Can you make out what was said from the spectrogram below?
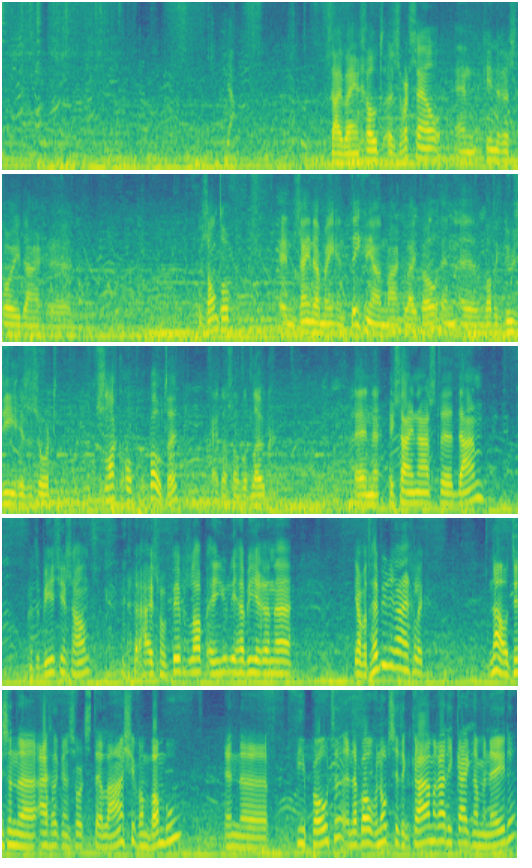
sta je bij een groot uh, zwartzeil en kinderen strooien daar uh, zand op en zijn daarmee een tekening aan het maken lijkt wel. En uh, wat ik nu zie is een soort slak op poten. Kijk, dat is altijd leuk. En ik sta hier naast Daan met een biertje in zijn hand. Hij is van Pipperslab en jullie hebben hier een... ja, wat hebben jullie hier eigenlijk? Nou, het is een, eigenlijk een soort stellage van bamboe en vier poten. En daarbovenop zit een camera die kijkt naar beneden.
